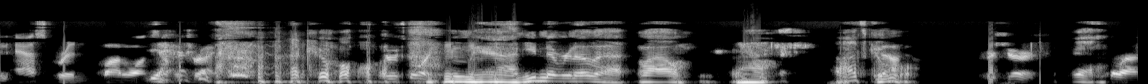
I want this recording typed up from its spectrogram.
an aspirin bottle on Yeah. soundtrack. cool. True story. Man, you'd never know that. Wow. Wow. That's cool. For sure. Yeah. So, uh,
